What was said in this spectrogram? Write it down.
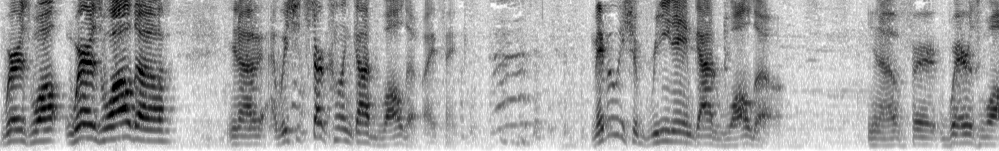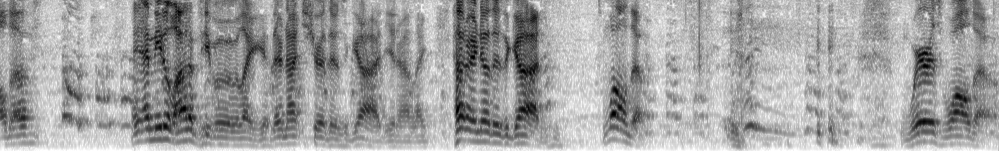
where's Wal where's Waldo? You know, we should start calling God Waldo, I think. Maybe we should rename God Waldo. You know, for where's Waldo? I meet a lot of people who like they're not sure there's a God, you know, like, how do I know there's a God? It's Waldo. Where's Waldo?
